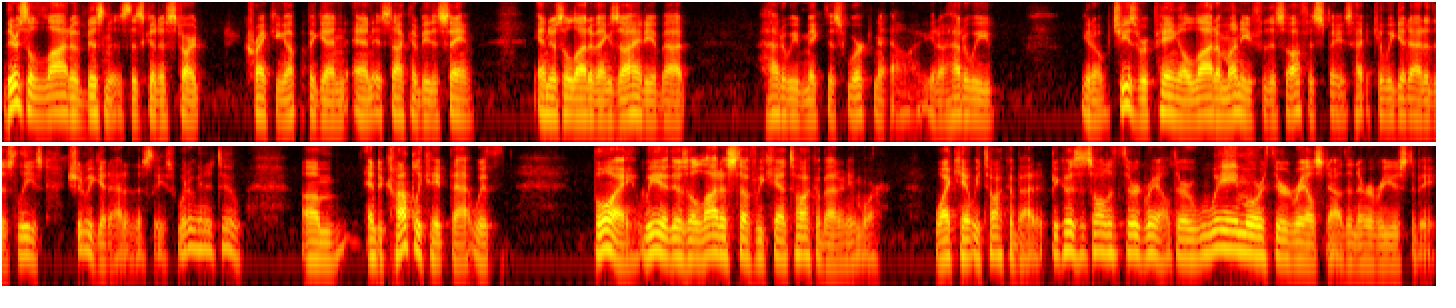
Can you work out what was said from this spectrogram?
there's a lot of business that's going to start cranking up again, and it's not going to be the same. And there's a lot of anxiety about how do we make this work now? You know, how do we, you know, geez, we're paying a lot of money for this office space. How can we get out of this lease? Should we get out of this lease? What are we going to do? Um, and to complicate that with, boy, we there's a lot of stuff we can't talk about anymore. Why can't we talk about it? Because it's all a third rail. There are way more third rails now than there ever used to be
